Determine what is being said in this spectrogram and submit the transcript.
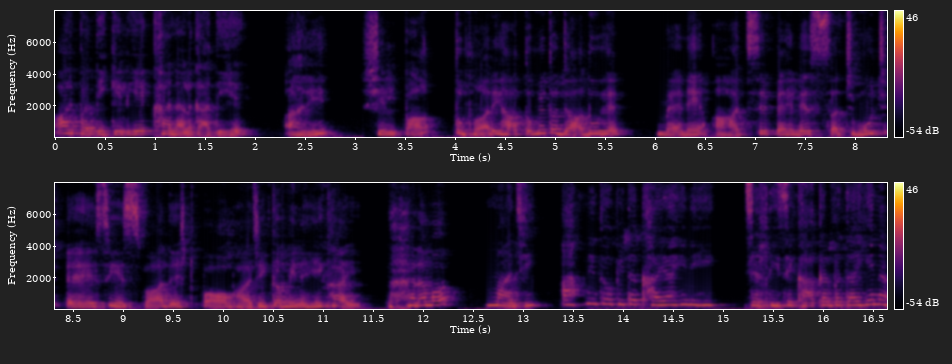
और पति के लिए खाना लगाती है। अरे, शिल्पा, तुम्हारे हाथों में तो जादू है। मैंने आज से पहले सचमुच ऐसी स्वादिष्ट पाव भाजी कभी नहीं खाई। है ना माँ? माँ जी आपने तो अभी तक खाया ही नहीं। जल्दी से खाकर बताइए ना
